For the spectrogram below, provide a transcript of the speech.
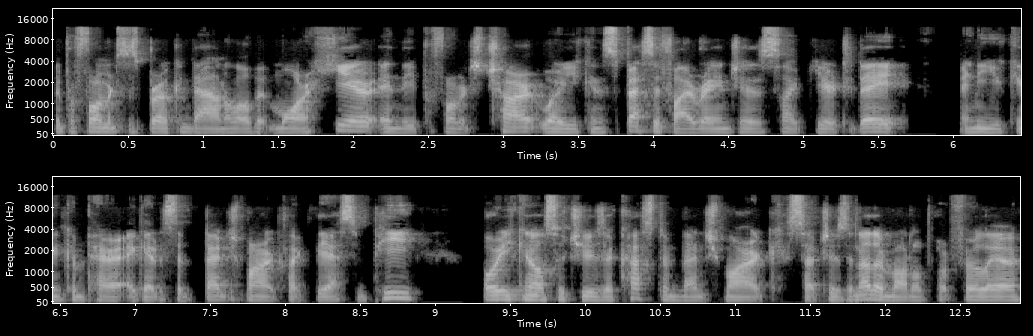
The performance is broken down a little bit more here in the performance chart, where you can specify ranges like year to date, and you can compare it against a benchmark like the S and P, or you can also choose a custom benchmark such as another model portfolio.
